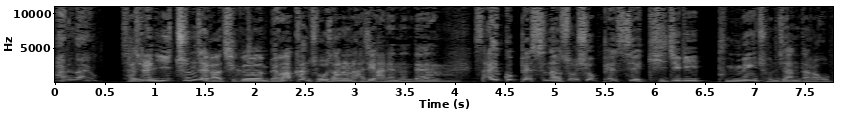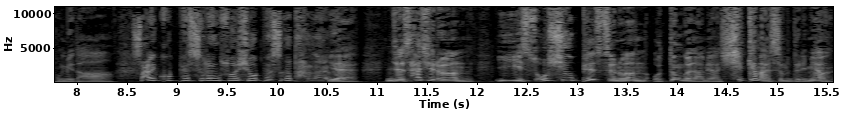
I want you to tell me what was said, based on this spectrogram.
맞나요? 사실은 이춘재가 지금 명확한 조사는 아직 안 했는데 음. 사이코패스나 소시오패스의 기질이 분명히 존재한다라고 봅니다. 사이코패스랑 소시오패스가 달라요? 예. 이제 사실은 이 소시오패스는 어떤 거냐면 쉽게 말씀드리면 음.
